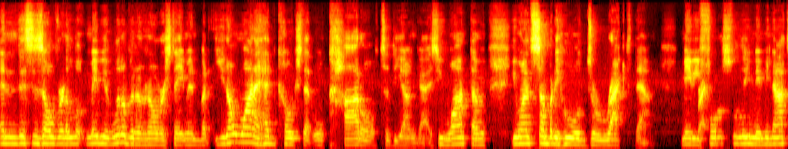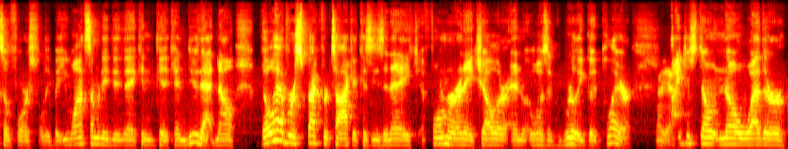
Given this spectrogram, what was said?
and this is over to maybe a little bit of an overstatement, but you don't want a head coach that will coddle to the young guys. You want them. You want somebody who will direct them. Maybe Right. forcefully, maybe not so forcefully, but you want somebody that they can can, can do that. Now they'll have respect for Tocchet because he's an NH, a former NHLer and was a really good player. Oh, yeah. I just don't know whether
